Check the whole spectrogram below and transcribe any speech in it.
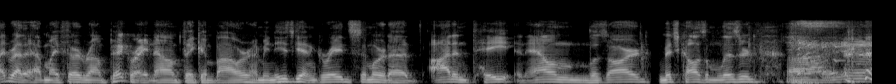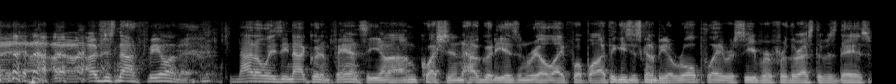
would rather have my third round pick right now. I'm thinking Bauer. I mean, he's getting grades similar to Auden Tate and Allen Lazard. Mitch calls him Lizard. Uh, I, am just not feeling it. Not only is he not good in fantasy, I'm questioning how good he is in real life football. I think he's just going to be a role play receiver for the rest of his days.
